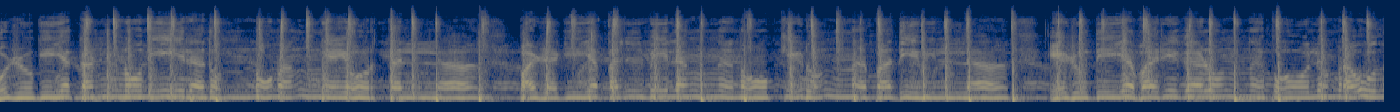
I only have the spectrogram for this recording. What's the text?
ഒഴുകിയ കണ്ണുനീരതൊന്നും അങ്ങയോർത്തല്ല. പഴകിയ കൽബിലങ്ങ് നോക്കിടുന്ന പതിവില്ല. എഴുതിയ വരികളൊന്ന് പോലും റൗല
